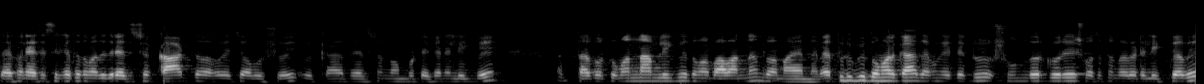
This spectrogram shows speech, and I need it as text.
তো এখন এসএসসির ক্ষেত্রে তোমাদের যে রেজিস্ট্রেশন কার্ড দেওয়া হয়েছে, অবশ্যই ওই কার্ড রেজিস্ট্রেশন নম্বরটা এখানে লিখবে। তারপর তোমার নাম লিখবে, তোমার বাবার নাম, তোমার মায়ের নাম। এতটুকুই তোমার কাজ এবং এটা একটু সুন্দর করে সচেতন ভাবে এটা লিখতে হবে।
